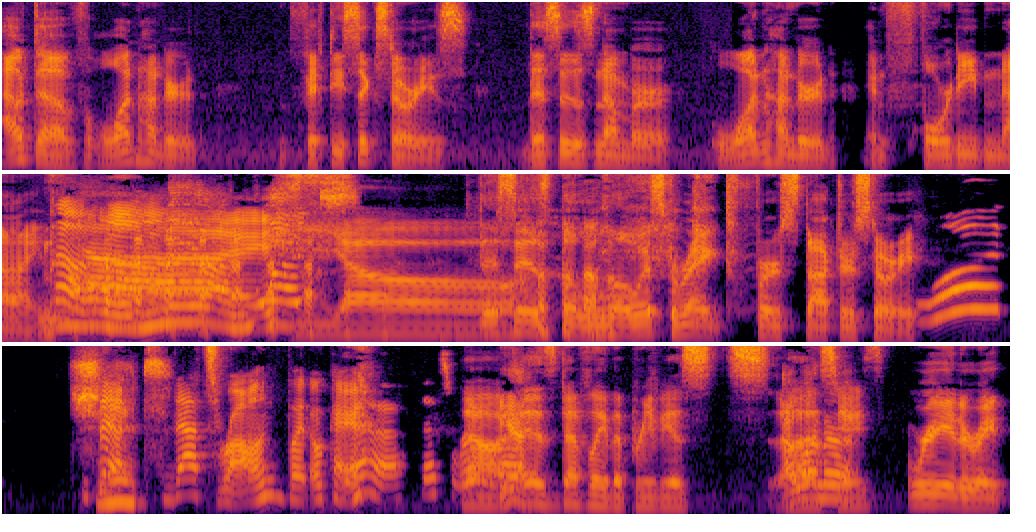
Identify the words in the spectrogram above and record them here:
Out of 156 stories, this is number 149. No. Nice. Yo. This is the lowest ranked first Doctor story. What? That- Shit. that's wrong, but okay. Yeah, that's No, wrong. Yeah. it is definitely the previous uh, I wanna- series. Reiterate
